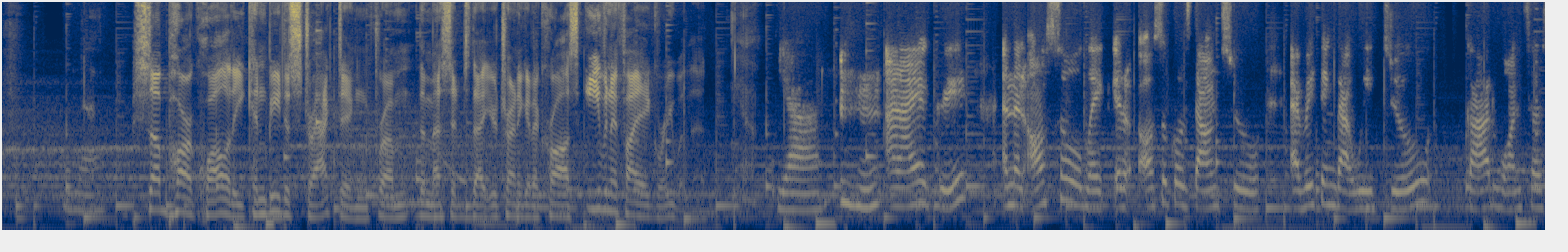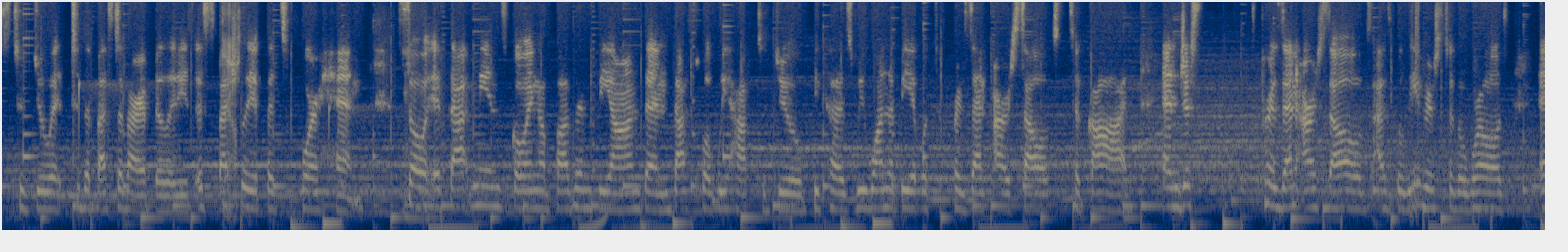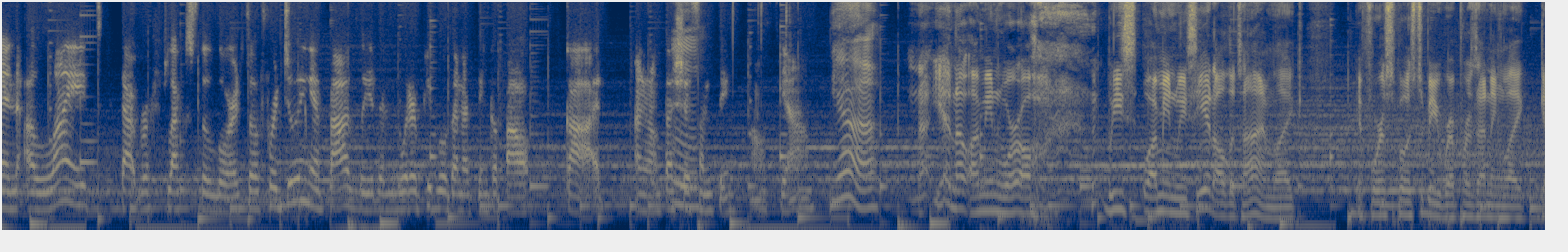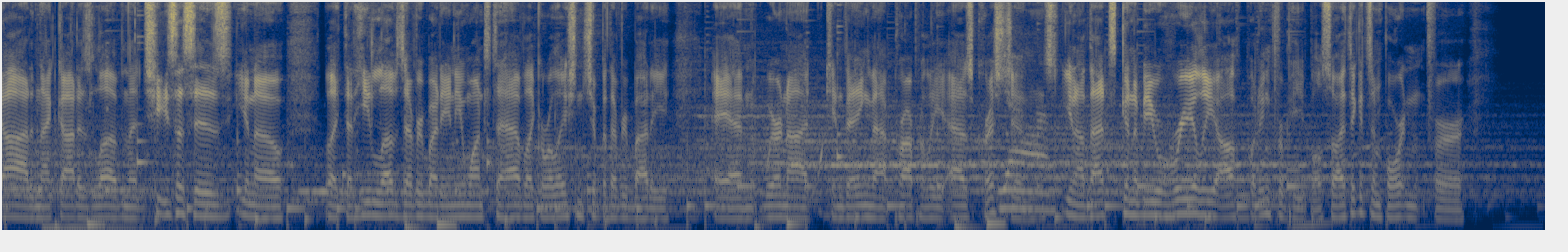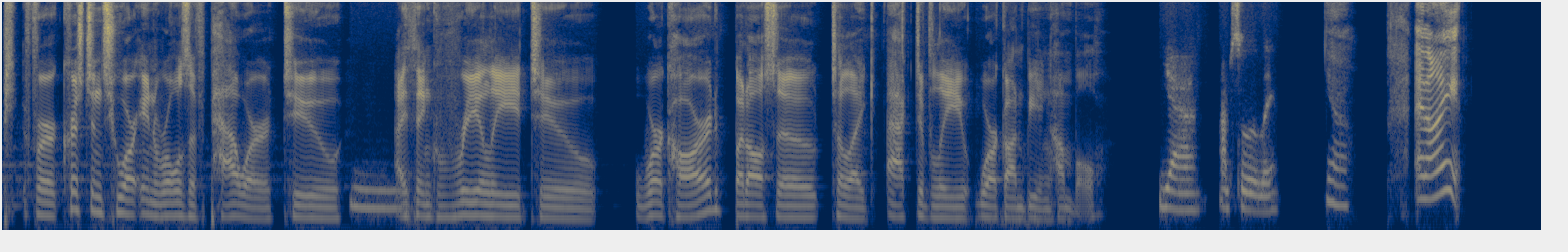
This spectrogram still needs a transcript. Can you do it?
subpar quality can be distracting from the message that you're trying to get across even if I agree with it. Yeah. Yeah, hmm and I agree. And then also, like, it also goes down to everything that we do. God wants us to do it to the best of our abilities, especially if it's for Him. So, if that means going above and beyond, then that's what we have to do because we want to be able to present ourselves to God and just present ourselves as believers to the world in a light that reflects the Lord. So, if we're doing it badly, then what are people going to think about God? I don't know. That's Mm. just something else. Yeah. Yeah. No, yeah, no, I mean we're all we I mean we see it all the time like if we're supposed to be representing like God and that God is love and that Jesus is, you know, like that he loves everybody and he wants to have like a relationship with everybody and we're not conveying that properly as Christians, you know, that's going to be really off-putting for people. So I think it's important for for Christians who are in roles of power to Mm. I think really to work hard, but also to like actively work on being humble. Yeah, absolutely. Yeah. And I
